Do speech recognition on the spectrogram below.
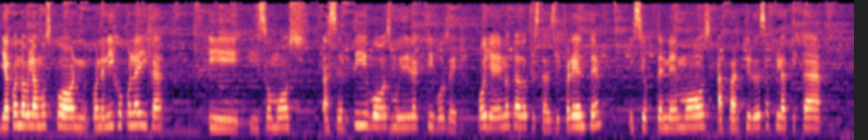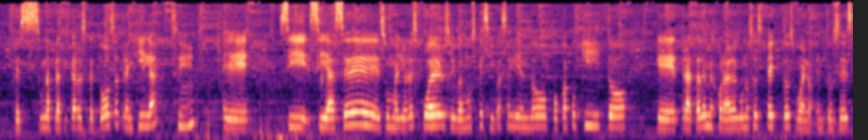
Ya cuando hablamos con, con el hijo, con la hija, y, y, somos asertivos, muy directivos de, oye, he notado que estás diferente, y si obtenemos a partir de esa plática, que es una plática respetuosa, tranquila, sí. Eh, si, si hace su mayor esfuerzo y vemos que sí va saliendo poco a poquito, que trata de mejorar algunos aspectos, bueno, entonces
